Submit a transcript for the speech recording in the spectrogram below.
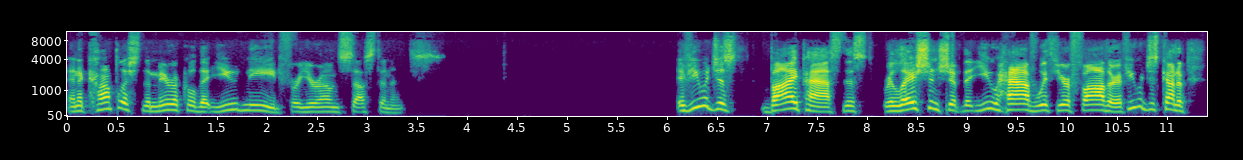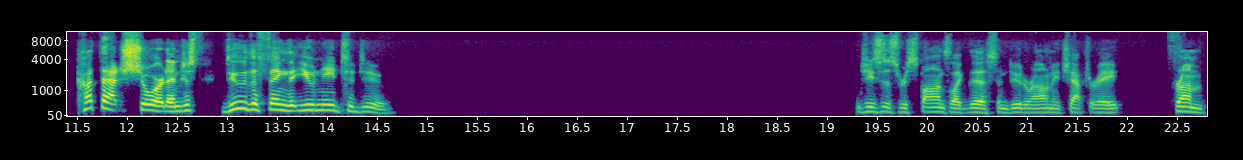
and accomplish the miracle that you need for your own sustenance. If you would just bypass this relationship that you have with your father, if you would just kind of cut that short and just do the thing that you need to do. Jesus responds like this in Deuteronomy chapter 8 from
